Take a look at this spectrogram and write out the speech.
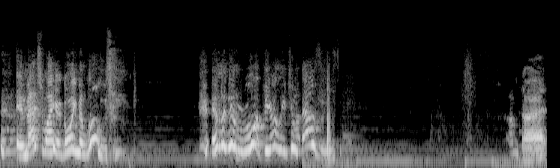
and that's why you're going to lose. Eminem ruled the early 2000s. I'm All right.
